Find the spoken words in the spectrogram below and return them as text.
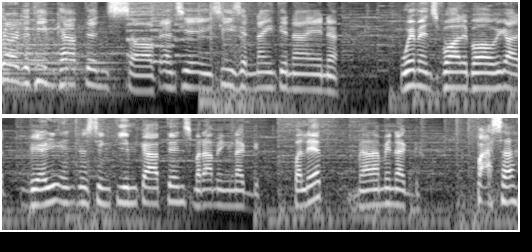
Those are the team captains of NCAA Season 99 Women's Volleyball. We got very interesting team captains. Maraming nagpalit, maraming nagpasa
